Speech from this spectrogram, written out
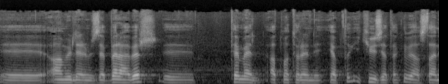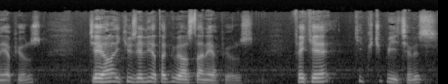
e, amirlerimizle beraber e, temel atma töreni yaptık. 200 yataklı bir hastane yapıyoruz. Ceyhan'a 250 yataklı bir hastane yapıyoruz. Feke ki küçük bir ilçemiz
